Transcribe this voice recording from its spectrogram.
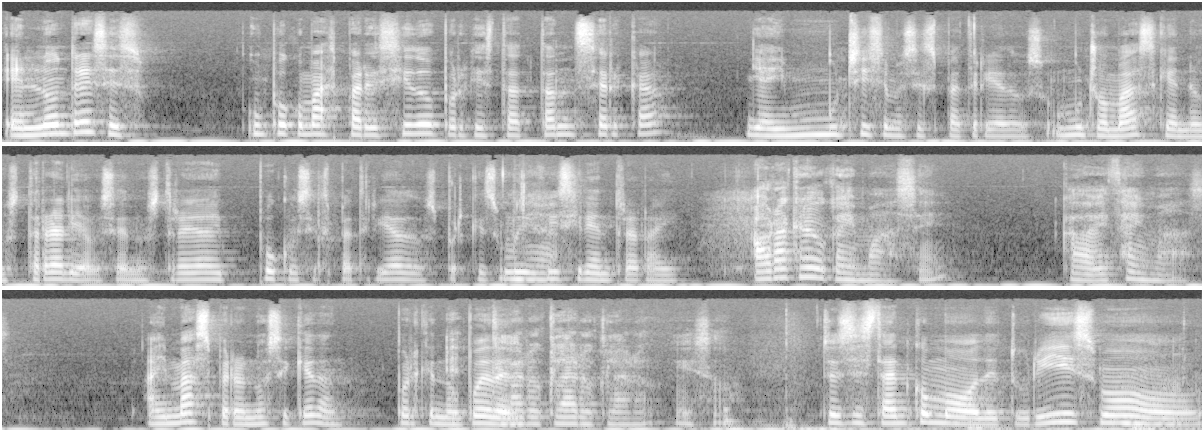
En Londres es un poco más parecido porque está tan cerca y hay muchísimos expatriados, mucho más que en Australia. O sea, en Australia hay pocos expatriados porque es muy difícil entrar ahí. Ahora creo que hay más, ¿eh? Cada vez hay más. Hay más, pero no se quedan porque no Eh, pueden. Claro, claro, claro. Eso. Entonces están como de turismo,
